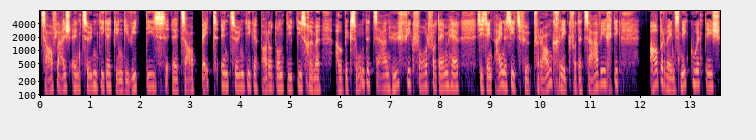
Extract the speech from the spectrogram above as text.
Zahnfleischentzündungen, Gingivitis, äh, Zahnbettentzündungen, Parodontitis kommen auch bei gesunden Zähnen häufig vor. Von dem her, sie sind einerseits für die Verankerung der Zähne wichtig, aber wenn es nicht gut ist,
